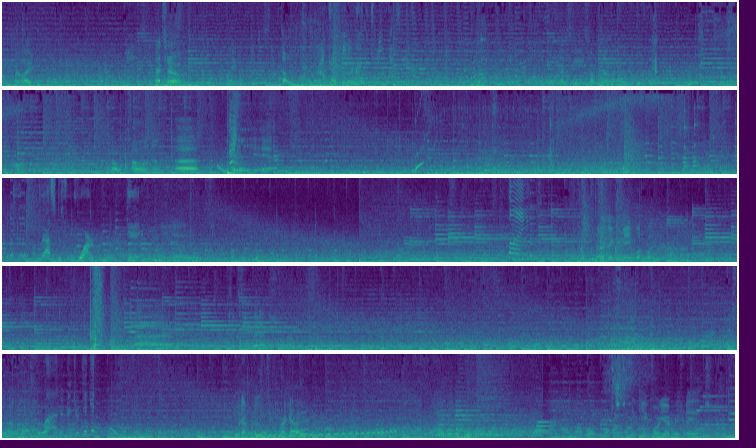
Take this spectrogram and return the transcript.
Oh, oh no. Uh, yeah. A mask is required when you're in a gang. A metro ticket? Have to do ticket my guy? Thank you for your patronage.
